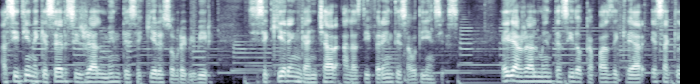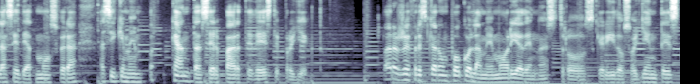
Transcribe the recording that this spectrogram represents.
Así tiene que ser si realmente se quiere sobrevivir, si se quiere enganchar a las diferentes audiencias. Ella realmente ha sido capaz de crear esa clase de atmósfera, así que me encanta ser parte de este proyecto. Para refrescar un poco la memoria de nuestros queridos oyentes,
